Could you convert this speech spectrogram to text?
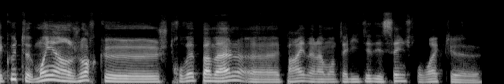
écoute, moi il y a un joueur que je trouvais pas mal. Pareil dans la mentalité des Saints, je trouverais que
